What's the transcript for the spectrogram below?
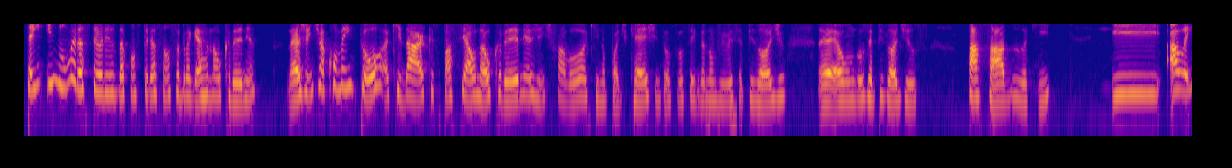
tem inúmeras teorias da conspiração sobre a guerra na Ucrânia. Né, a gente já comentou aqui da arca espacial na Ucrânia, a gente falou aqui no podcast, então se você ainda não viu esse episódio, é, é um dos episódios passados aqui. E além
